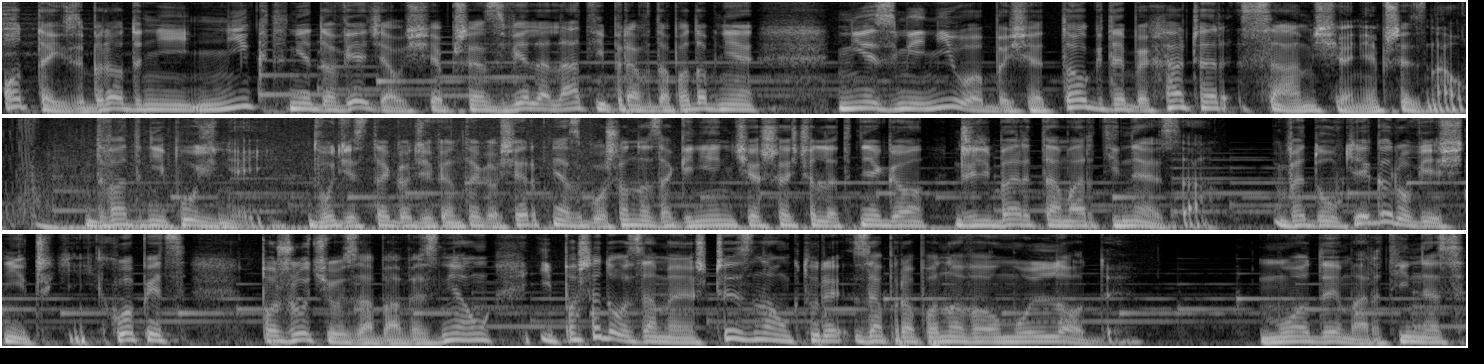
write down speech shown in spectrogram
O tej zbrodni nikt nie dowiedział się przez wiele lat i prawdopodobnie nie zmieniłoby się to, gdyby Hatcher sam się nie przyznał. Dwa dni później, 29 sierpnia, zgłoszono zaginięcie sześcioletniego Gilberta Martineza. Według jego rówieśniczki, chłopiec porzucił zabawę z nią i poszedł za mężczyzną, który zaproponował mu lody. Młody Martinez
